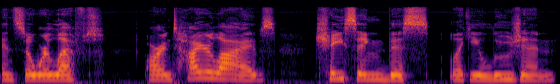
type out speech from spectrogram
And so we're left our entire lives chasing this like illusion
